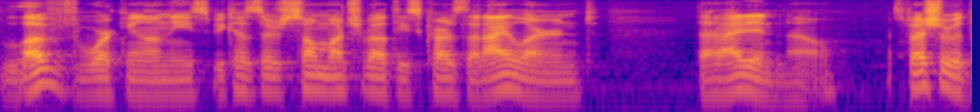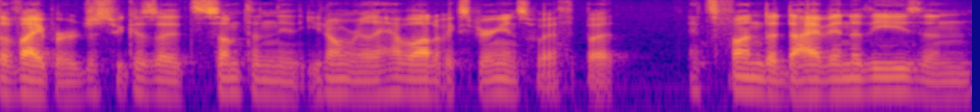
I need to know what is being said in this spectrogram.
loved working on these because there's so much about these cars that I learned that I didn't know, especially with the Viper, just because it's something that you don't really have a lot of experience with. But it's fun to dive into these and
